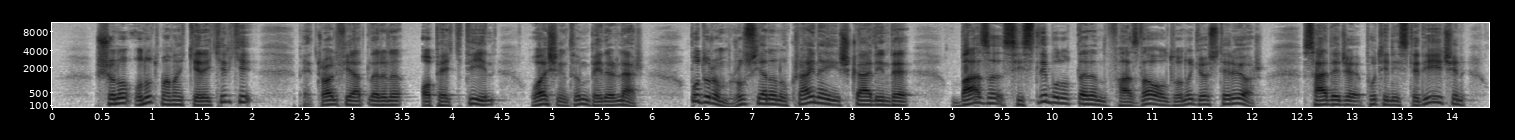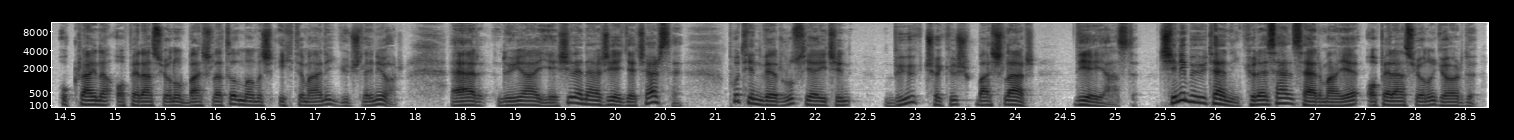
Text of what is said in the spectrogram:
Şunu unutmamak gerekir ki petrol fiyatlarını OPEC değil Washington belirler. Bu durum Rusya'nın Ukrayna'yı işgalinde bazı sisli bulutların fazla olduğunu gösteriyor. Sadece Putin istediği için Ukrayna operasyonu başlatılmamış ihtimali güçleniyor. Eğer dünya yeşil enerjiye geçerse Putin ve Rusya için büyük çöküş başlar diye yazdı. Çin'i büyüten küresel sermaye operasyonu gördü.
